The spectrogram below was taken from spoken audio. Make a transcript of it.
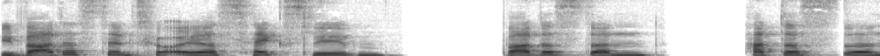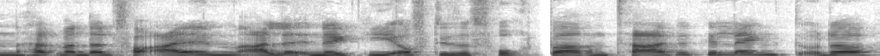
Wie war das denn für euer Sexleben? War das dann, hat das dann, hat man dann vor allem alle Energie auf diese fruchtbaren Tage gelenkt oder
